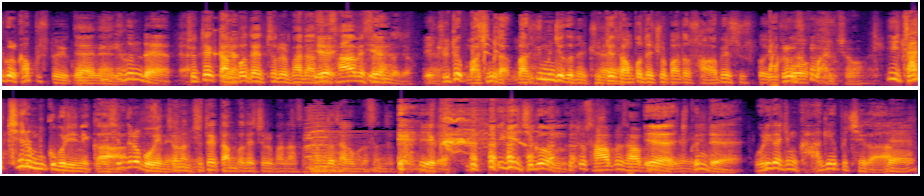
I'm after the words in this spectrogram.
이걸 갚을 수도 있고 네네네. 이- 이건데 주택담보대출을 받아서 예, 사업에 쓰는 예, 거죠. 예, 주택 맞습니다. 맞- 이 문제거든요. 주택담보대출 받아서 사업에 쓸 수도 있고 그런 거 많죠. 이 자체를 묶어버리니까 힘들어 보이네요. 저는 주택담보대출을 받아서 선거 자금으로 쓴 적. 예, 이게 지금 또 사업은 사업이죠. 예, 근데 우리가 지금 가계부채가 네.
